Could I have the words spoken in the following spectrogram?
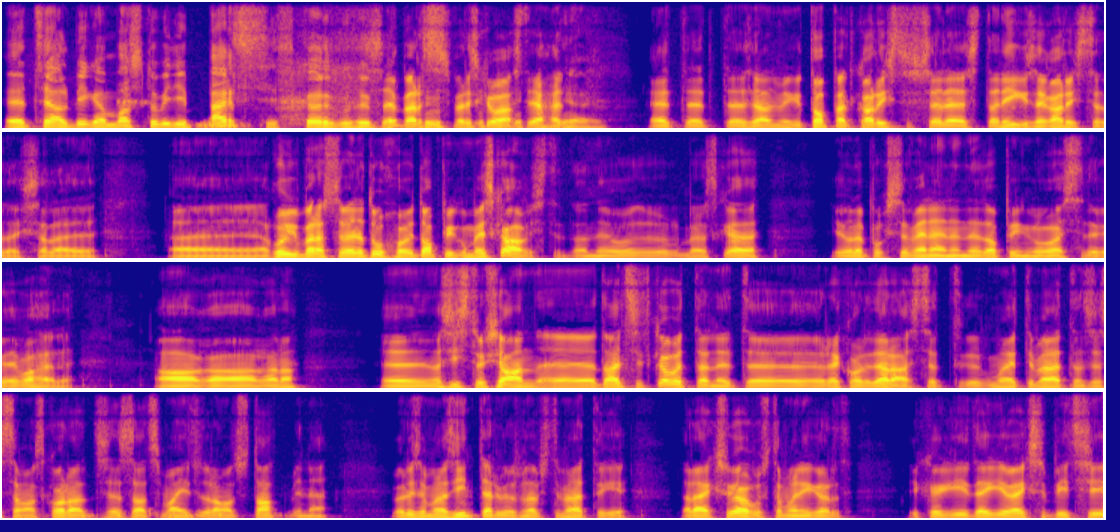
et seal pigem vastupidi, pärssis kõrgushüpet. see pärssis päris kõvasti jah, et et, et seal mingi topeltkaristus selle eest, ta niigi sai karistada, eks ole äh,. kuigi pärast sai välja, et Uhhovi dopingumees ka vist, ta on ju minu arust ka ju lõpuks see Vene nende dopinguasjadega jäi vahele. aga, aga noh no siis tuleks Jaan äh, Taltsit ka võtta need äh, rekordid ära, sest et kui ma õieti mäletan, sellest samast korra, selles saates mainitud raamatust Tahtmine, või oli see mõnes intervjuus, ma täpselt ei mäletagi, ta rääkis ka, kus ta mõnikord ikkagi tegi väikse pitsi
